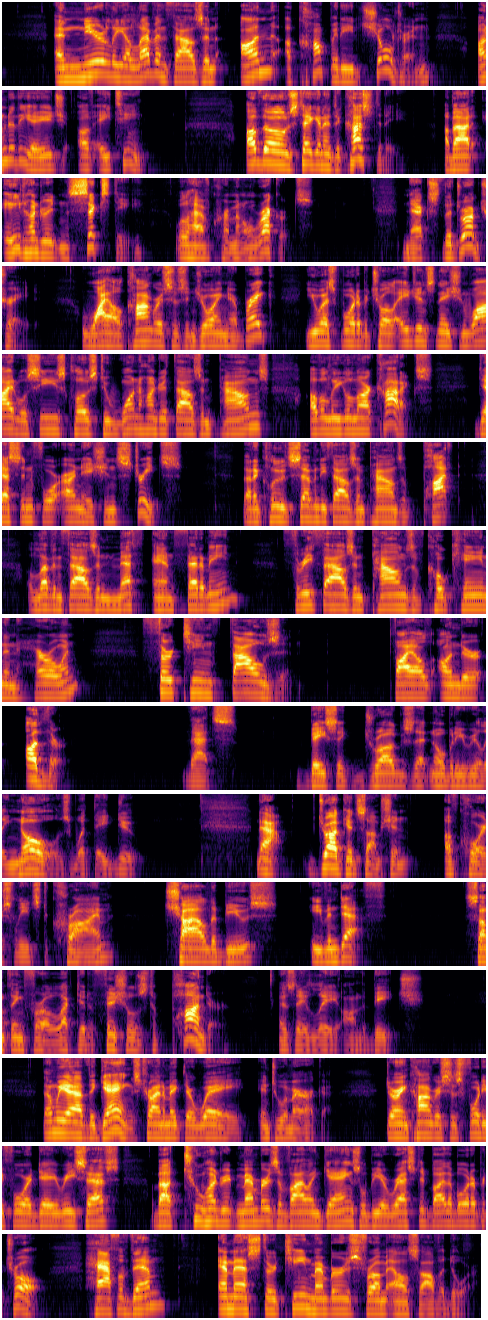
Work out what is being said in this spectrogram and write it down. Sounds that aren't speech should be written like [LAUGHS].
and nearly 11,000 unaccompanied children under the age of 18. Of those taken into custody, about 860 will have criminal records. Next, the drug trade. While Congress is enjoying their break, U.S. Border Patrol agents nationwide will seize close to 100,000 pounds of illegal narcotics destined for our nation's streets. That includes 70,000 pounds of pot, 11,000 methamphetamine, 3,000 pounds of cocaine and heroin, 13,000 filed under other. That's basic drugs that nobody really knows what they do. Now, drug consumption, of course, leads to crime, child abuse, even death. Something for elected officials to ponder as they lay on the beach. Then we have the gangs trying to make their way into America. During Congress's 44 day recess, about 200 members of violent gangs will be arrested by the Border Patrol. Half of them, MS 13 members from El Salvador.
